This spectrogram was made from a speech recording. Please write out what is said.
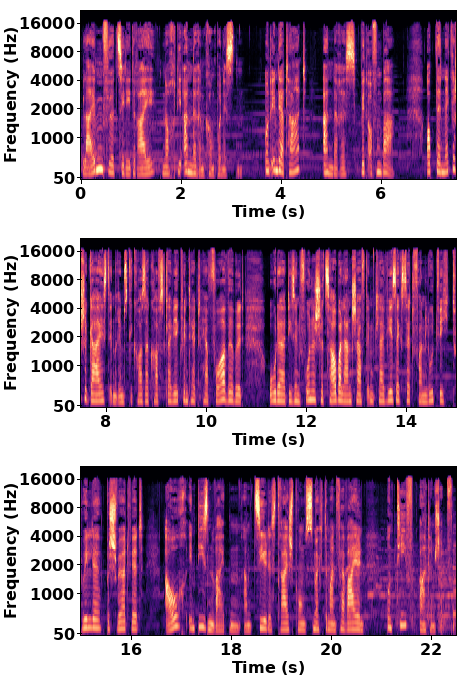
Bleiben für CD3 noch die anderen Komponisten. Und in der Tat, anderes wird offenbar. Ob der neckische Geist in Rimsky-Korsakows Klavierquintett hervorwirbelt oder die sinfonische Zauberlandschaft im Klaviersextett von Ludwig Twille beschwört wird, auch in diesen Weiten am Ziel des Dreisprungs möchte man verweilen und tief Atem schöpfen.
